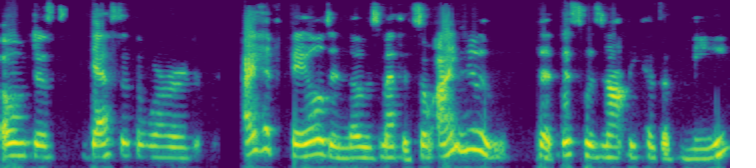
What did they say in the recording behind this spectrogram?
oh, just guess at the word. I had failed in those methods. So I knew that this was not because of me,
